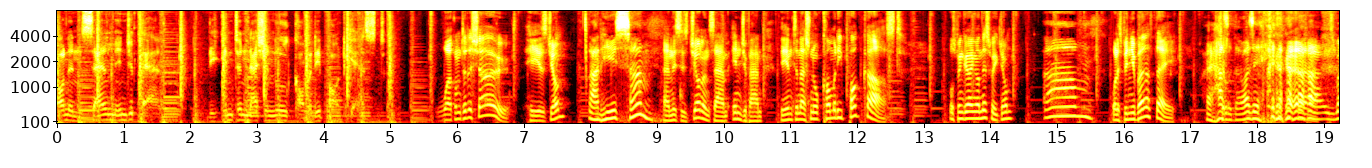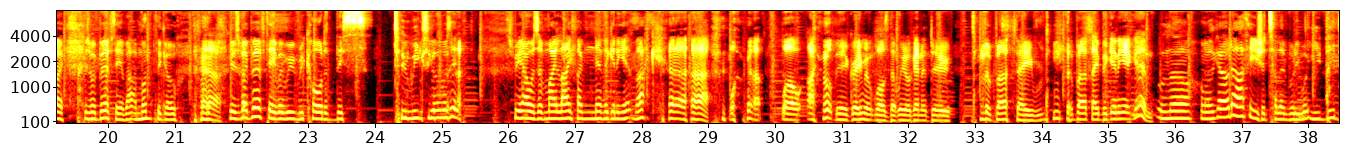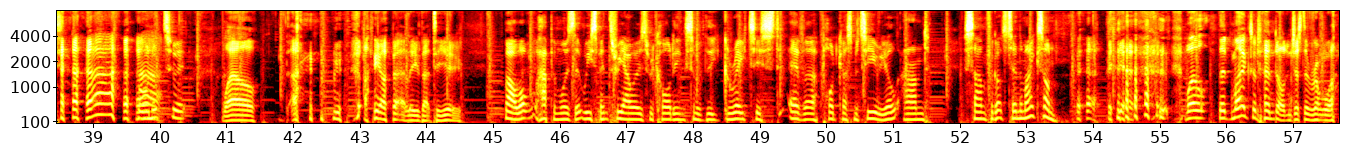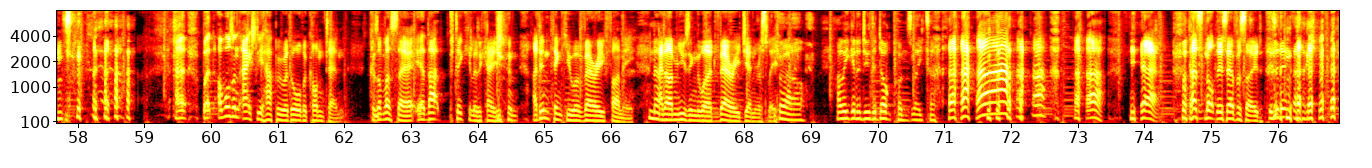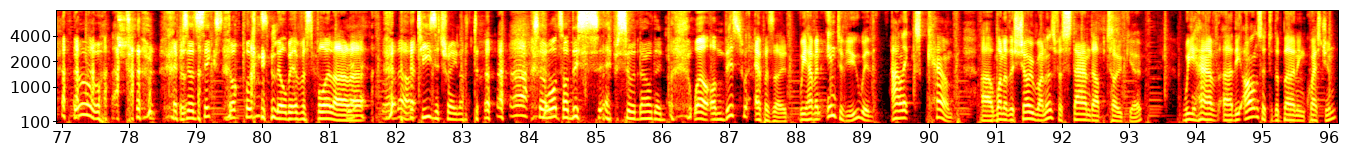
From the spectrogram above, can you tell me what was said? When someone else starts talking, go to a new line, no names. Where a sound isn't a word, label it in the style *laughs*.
John and Sam in Japan, the international comedy podcast.
Welcome to the show. He is John,
And here's Sam.
and this is John and Sam in Japan, the international comedy podcast. What's been going on this week, John?
Um,
Well, it's been your birthday.
it hasn't though, has it? *laughs* *laughs* it, was my, it was my birthday about a month ago. *laughs* it was my birthday when we recorded this two weeks ago, was it? Three hours of my life I'm never gonna get back.
well, *laughs* well, I thought the agreement was that we were going to do the birthday, the birthday beginning again.
Well, no, I'm oh, no, I think you should tell everybody what you did *laughs* going up to it.
Well, *laughs* I think I'd better leave that to you.
Well, what happened was that we spent three hours recording some of the greatest ever podcast material, and Sam forgot to turn the mics on. *laughs*
Well, the mics were turned on, just the wrong ones. *laughs* uh, but I wasn't actually happy with all the content. Because I must say, at that particular occasion, I didn't think you were very funny.
No.
And I'm using the word very generously.
Well, are we going to do the dog puns later? *laughs*
yeah, that's not this episode. *laughs*
Isn't it? oh, *laughs* episode six, dog puns.
a little bit of a spoiler alert.
Well, no, teaser trailer. so, what's on this episode now then?
Well, on this episode, we have an interview with Alex Camp, uh, one of the showrunners for Stand Up Tokyo. We have uh, the answer to the burning question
